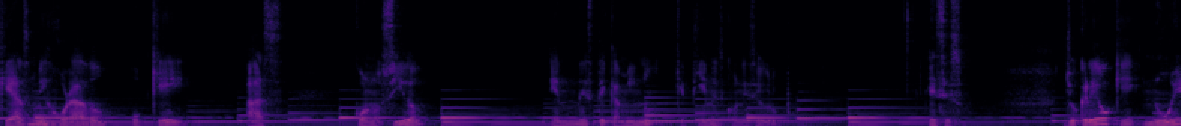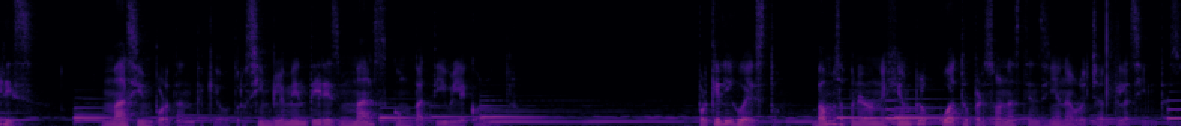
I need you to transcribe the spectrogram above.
qué has mejorado o qué has conocido en este camino que tienes con ese grupo. Es eso. Yo creo que no eres más importante que otro, simplemente eres más compatible con otro. ¿Por qué digo esto? Vamos a poner un ejemplo, cuatro personas te enseñan a abrocharte las cintas.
